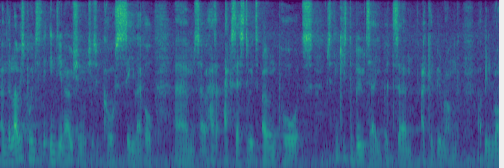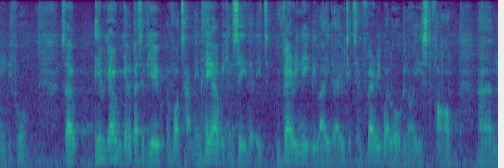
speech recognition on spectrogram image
and the lowest point is the Indian Ocean, which is, of course, sea level. Um, so it has access to its own ports, which I think is Djibouti, but um, I could be wrong. I've been wrong before. So here we go, we get a better view of what's happening here. We can see that it's very neatly laid out, it's a very well organised farm. Um,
